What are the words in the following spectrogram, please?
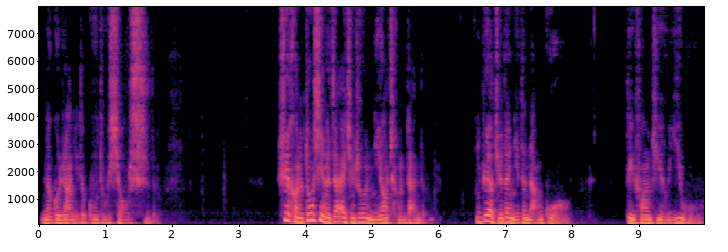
能够让你的孤独消失的，所以很多东西呢，在爱情中你要承担的，你不要觉得你的难过，对方就有义务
